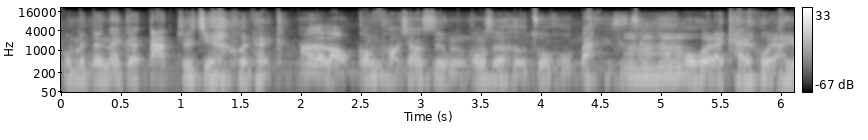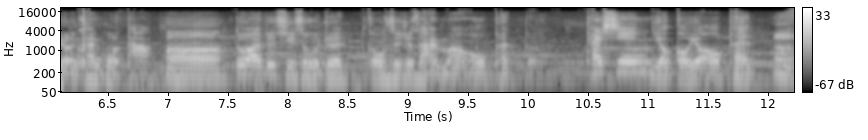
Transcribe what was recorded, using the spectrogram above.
我们的那个大就是结了婚那个，她的老公好像是我们公司的合作伙伴还是怎样，我会来开会啊，有人看过他。哦，对啊，就其实我觉得公司就是还蛮 open 的，开心有狗又 open，嗯，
